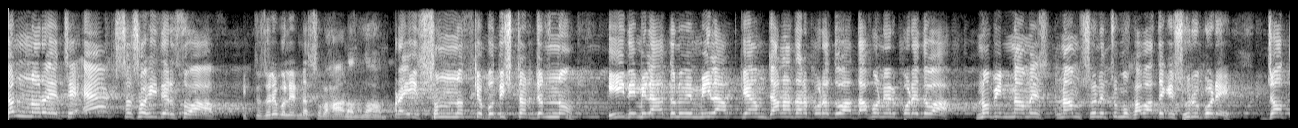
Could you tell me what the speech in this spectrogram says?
জন্য রয়েছে একশো শহীদের সোয়াব। একটু জোরে বলেন না, সুবহানাল্লাহ। আমরা এই সুন্নতকে প্রতিষ্ঠার জন্য ঈদ মিলাদুনবী মিলাদ কিয়াম, জানাজার পরে দোয়া, দাফনের পরে দোয়া, নবীর নামে নাম শুনে চুমু খাওয়া থেকে শুরু করে যত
